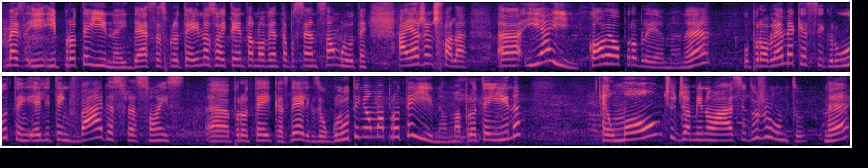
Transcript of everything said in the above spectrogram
mas e, e proteína. E dessas proteínas 80, 90% são glúten. Aí a gente fala, ah, e aí, qual é o problema, né? O problema é que esse glúten, ele tem várias frações uh, proteicas dele. Quer dizer, o glúten é uma proteína. Uma proteína é um monte de aminoácido junto, né?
